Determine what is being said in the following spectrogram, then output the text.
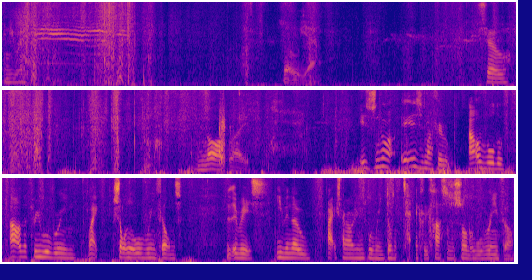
anyway. So yeah. So not like it's not it is my favorite out of all the out of the three Wolverine like solo Wolverine films that there is, even though X-Men Origins Wolverine doesn't technically class as a solo Wolverine film.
